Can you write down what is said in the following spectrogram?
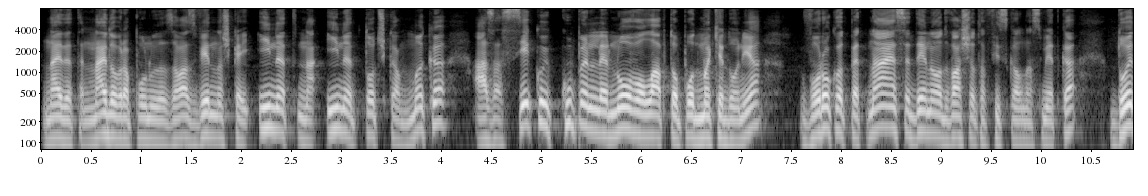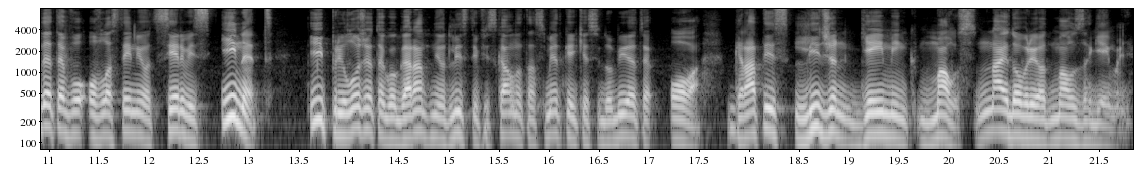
најдете најдобра понуда за вас веднаш кај Inet на inet.mk, а за секој купен Lenovo лаптоп од Македонија, во рок од 15 дена од вашата фискална сметка, дојдете во овластениот сервис Inet и приложете го гарантниот лист и фискалната сметка и ќе си добиете ова. Гратис Legion Gaming Mouse. Најдобриот маус за геймање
